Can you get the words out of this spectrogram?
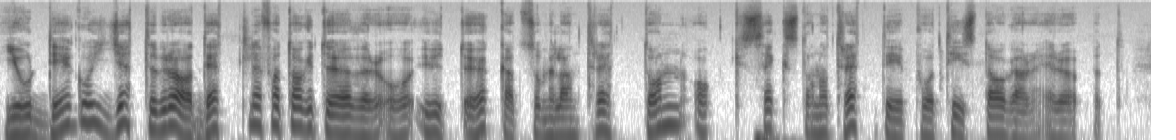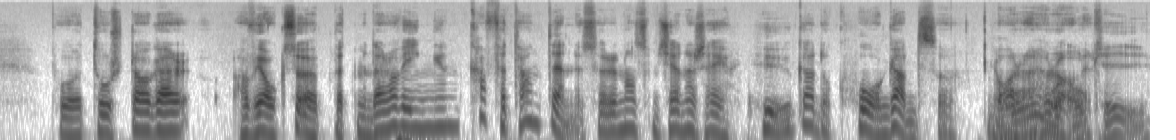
Jo, det går jättebra. Detlef har tagit över och utökat så mellan 13 och 16.30 på tisdagar är det öppet. På torsdagar har vi också öppet men där har vi ingen kaffetant ännu så är det någon som känner sig hugad och hågad så bara Oh, hör av er. okej.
